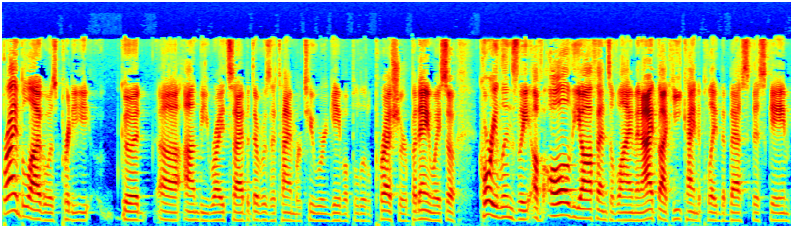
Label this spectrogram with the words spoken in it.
Bryan Bulaga was pretty good uh, on the right side, but there was a time or two where he gave up a little pressure. But anyway, so Corey Linsley, of all the offensive linemen, I thought he kind of played the best this game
